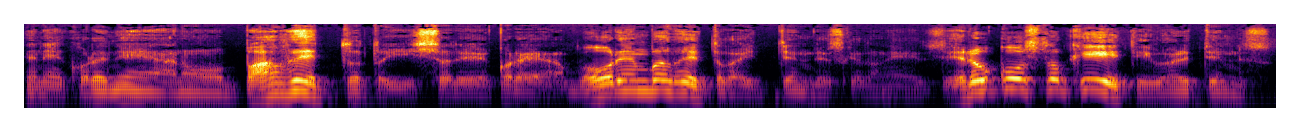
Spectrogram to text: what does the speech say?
でね、これね、あの、バフェットと一緒で、これ、ウォーレン・バフェットが言ってるんですけどね、ゼロコスト経営って言われてるんです。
